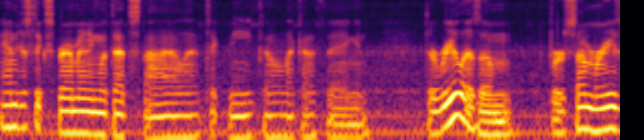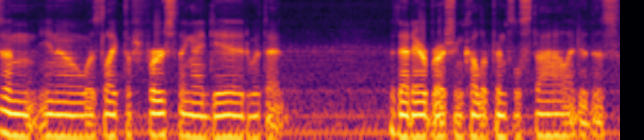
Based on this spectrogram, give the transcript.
and just experimenting with that style and technique and all that kind of thing. And the realism, for some reason, you know, was like the first thing I did with that with that airbrush and color pencil style. I did this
